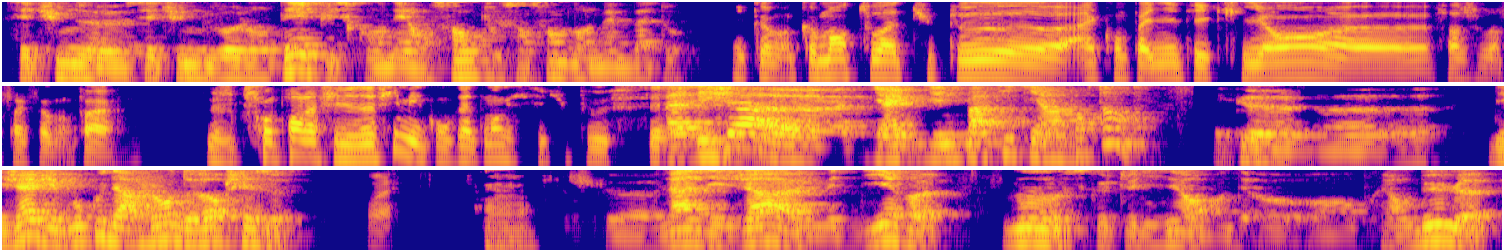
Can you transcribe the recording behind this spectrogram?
C'est une c'est une volonté puisqu'on est ensemble tous ensemble dans le même bateau. Et comment, comment toi tu peux accompagner tes clients Enfin, je vois pas comment. Je, comprends la philosophie, mais concrètement, qu'est-ce que tu peux faire bah, Déjà, il y, a, y, a, une partie qui est importante, c'est que déjà j'ai beaucoup d'argent dehors chez eux. Donc, euh, là déjà, je vais te dire, euh, nous, ce que je te disais en, en, préambule,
